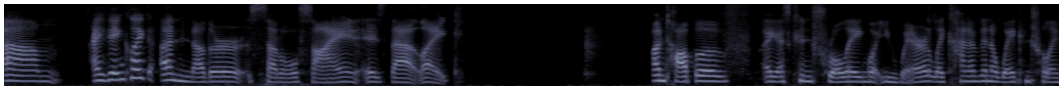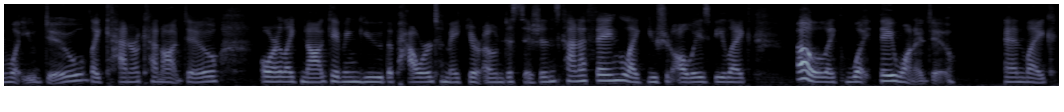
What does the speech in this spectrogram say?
Um I think like another subtle sign is that like on top of I guess controlling what you wear, like kind of in a way controlling what you do, like can or cannot do, or like not giving you the power to make your own decisions kind of thing. Like you should always be like, oh, like what they want to do. And like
